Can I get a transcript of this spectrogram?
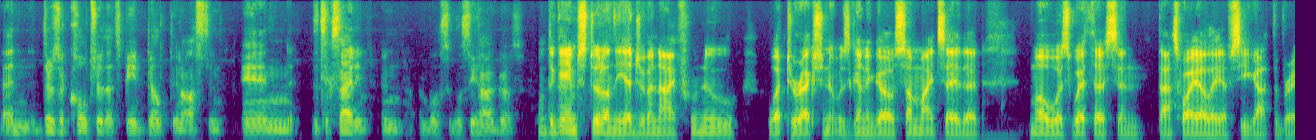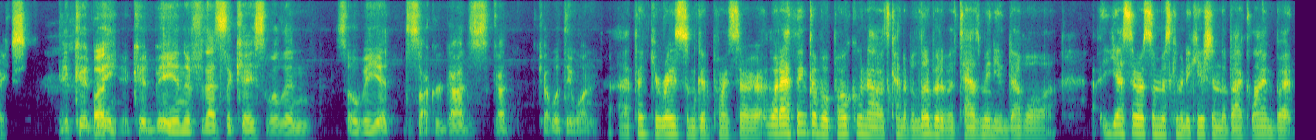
And there's a culture that's being built in Austin, and it's exciting, and we'll we'll see how it goes. Well, the game stood on the edge of a knife. Who knew what direction it was going to go? Some might say that Mo was with us, and that's why LAFC got the breaks. It could But- be. It could be. And if that's the case, well then so be it. The soccer gods got got what they wanted. I think you raised some good points there. What I think of Opoku now is kind of a little bit of a Tasmanian devil. Yes, there was some miscommunication in the back line, but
